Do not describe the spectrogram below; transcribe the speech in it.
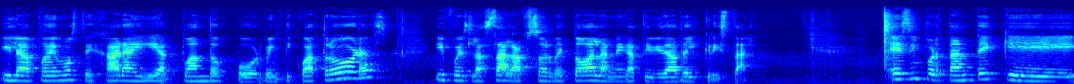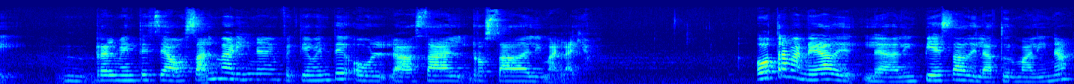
y la podemos dejar ahí actuando por 24 horas y pues la sal absorbe toda la negatividad del cristal. Es importante que realmente sea o sal marina efectivamente o la sal rosada del Himalaya. Otra manera de la limpieza de la turmalina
